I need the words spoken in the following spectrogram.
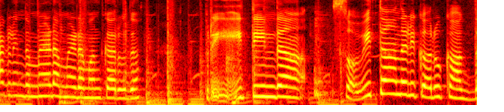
ಆಗ್ಲಿಂದ ಮೇಡಮ್ ಮೇಡಮ್ ಅಂತ ಕರುದು. ಪ್ರೀತಿಯಿಂದ ಸವಿತಾ ಅಂದಳಿ ಕರುಕಾಗ್ದ.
